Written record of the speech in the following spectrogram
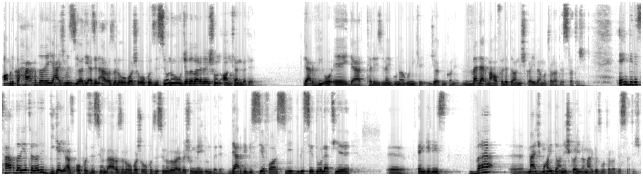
آمریکا حق داره یه حجم زیادی از این اراذل اوباش اپوزیسیون رو اونجا ببره بهشون آنتن بده. در VOA در تلویزیون های گوناگونی که ایجاد می‌کنه و در محافل دانشگاهی و مطالعات استراتژیک. انگلیس حق داره یه تعداد دیگه از اپوزیسیون و اراذل اوباش اپوزیسیون رو ببره بهشون میدون بده. در بی بی سی فارسی بی بی سی دولتی انگلیس و مجموعه های دانشگاهی و مرکز مطالعات استراتژیک.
